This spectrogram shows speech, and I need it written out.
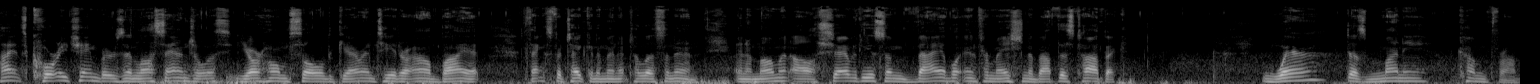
Hi, it's Corey Chambers in Los Angeles. Your home sold, guaranteed, or I'll buy it. Thanks for taking a minute to listen in. In a moment, I'll share with you some valuable information about this topic. Where does money come from?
